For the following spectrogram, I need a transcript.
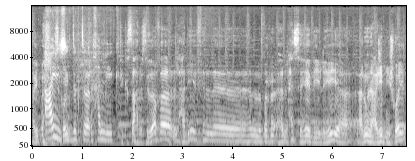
طيب عايشك دكتور خليك يعطيك الصحة بالاستضافة للحديث الحصة هذه اللي هي عنوانها عجبني شوية.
